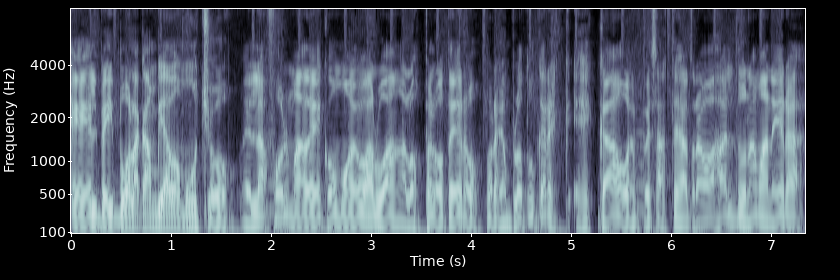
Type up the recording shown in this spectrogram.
el béisbol ha cambiado mucho en la forma de cómo evalúan a los peloteros. Por ejemplo, tú que eres scout, empezaste a trabajar de una manera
